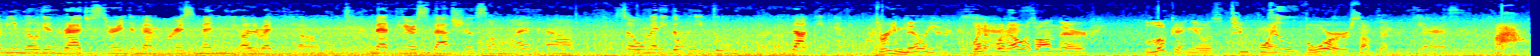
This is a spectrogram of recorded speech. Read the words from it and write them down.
3 million registered members. Many already um, met their special someone. Um, so many don't need to log in anymore. Three million. When when I was on there looking, it was two point four or something. Yes. Wow.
